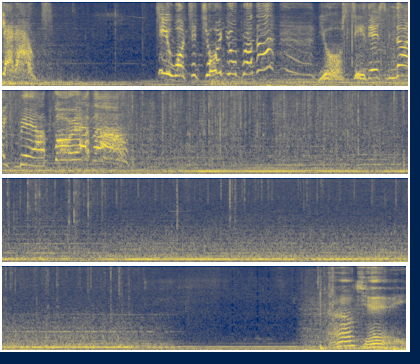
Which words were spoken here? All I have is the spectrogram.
Get out! Do you want to join your brother? You'll see this nightmare forever! Okay.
